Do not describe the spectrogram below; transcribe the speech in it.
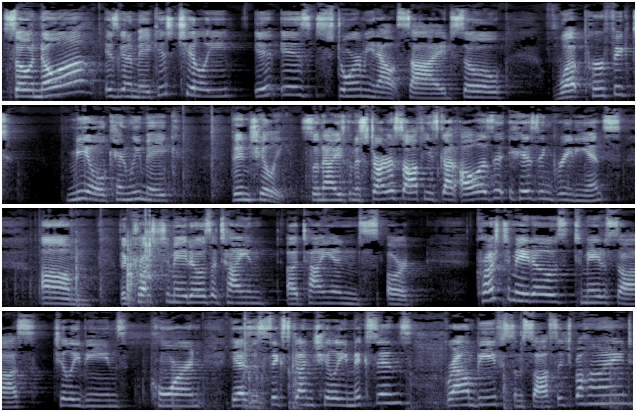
So Noah is gonna make his chili. It is storming outside, so what perfect meal can we make than chili? So now he's gonna start us off. He's got all his, his ingredients. Um, the crushed tomatoes, Italian, Italian, or crushed tomatoes, tomato sauce, chili beans, corn. He has his six gun chili mix-ins, ground beef, some sausage behind,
